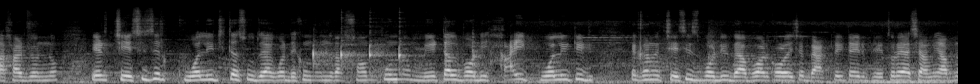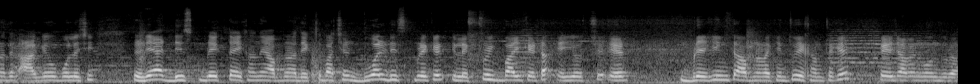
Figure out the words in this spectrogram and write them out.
রাখার জন্য। এর চেসিসের কোয়ালিটিটা শুধু একবার দেখুন বন্ধুরা, সম্পূর্ণ মেটাল বডি হাই কোয়ালিটির এখানে চেসিস বডির ব্যবহার করা হয়েছে। ব্যাটারিটা এর ভেতরে আছে, আমি আপনাদের আগেও বলেছি। রেয়ার ডিস্ক ব্রেকটা এখানে আপনারা দেখতে পাচ্ছেন। ডুয়াল ডিস্ক ব্রেকের ইলেকট্রিক বাইক এটা। এই হচ্ছে এর ব্রেকিংটা আপনারা কিন্তু এখান থেকে পেয়ে যাবেন বন্ধুরা।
